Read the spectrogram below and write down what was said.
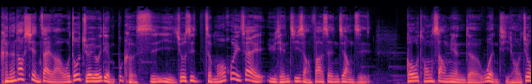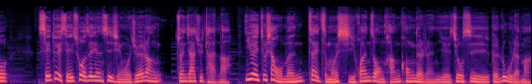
可能到现在吧，我都觉得有一点不可思议，就是怎么会在羽田机场发生这样子沟通上面的问题哦？就谁对谁错这件事情，我觉得让专家去谈啦。因为就像我们再怎么喜欢这种航空的人，也就是个路人嘛，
